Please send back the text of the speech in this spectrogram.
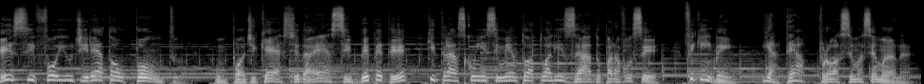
Esse foi o Direto ao Ponto, um podcast da SBPT que traz conhecimento atualizado para você. Fiquem bem e até a próxima semana.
